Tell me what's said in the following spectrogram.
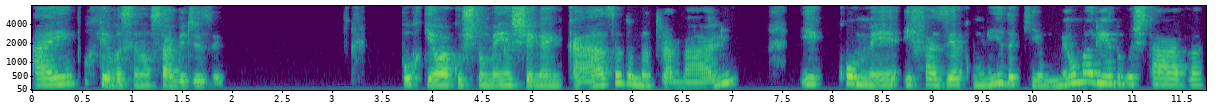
Aí, por que você não sabe dizer? Porque eu acostumei a chegar em casa do meu trabalho e comer e fazer a comida que o meu marido gostava,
